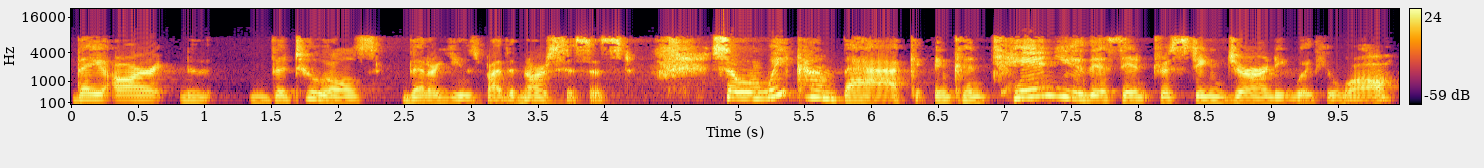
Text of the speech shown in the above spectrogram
they are the tools that are used by the narcissist. So when we come back and continue this interesting journey with you all,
